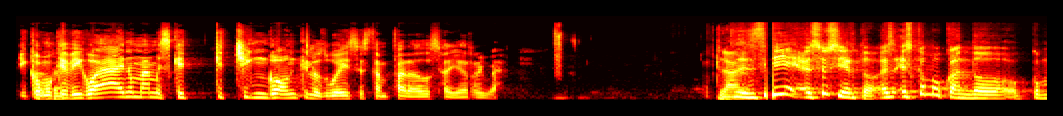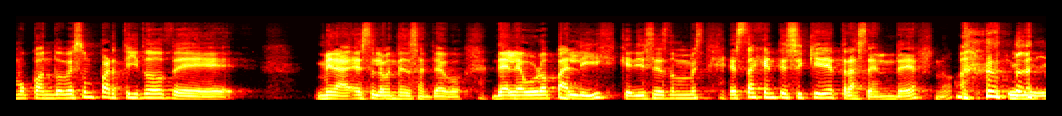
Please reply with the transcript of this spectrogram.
y como que digo, ay, no mames, qué, qué chingón que los güeyes están parados ahí arriba. Claro. Sí, eso es cierto. Es, es como cuando, como cuando ves un partido de. Mira, esto lo de Santiago, de la Europa League, que dices, no mames, esta gente sí quiere trascender, ¿no? Sí.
